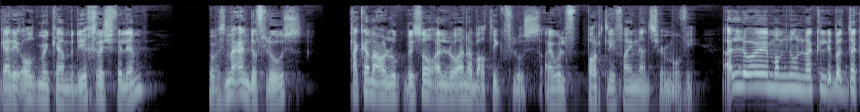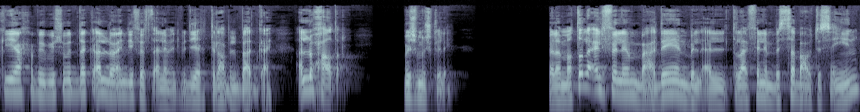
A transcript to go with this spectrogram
جاري اولدمان كان بده يخرج فيلم بس ما عنده فلوس حكى معه لوك بيسون قال له أنا بعطيك فلوس I will partly finance your movie. قال له إيه ممنون لك اللي بدك إياه حبيبي شو بدك؟ قال له عندي Fifth element بدي إياك تلعب ال bad guy قال له حاضر مش مشكلة. فلما طلع الفيلم بعدين بال... طلع فيلم بال 97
